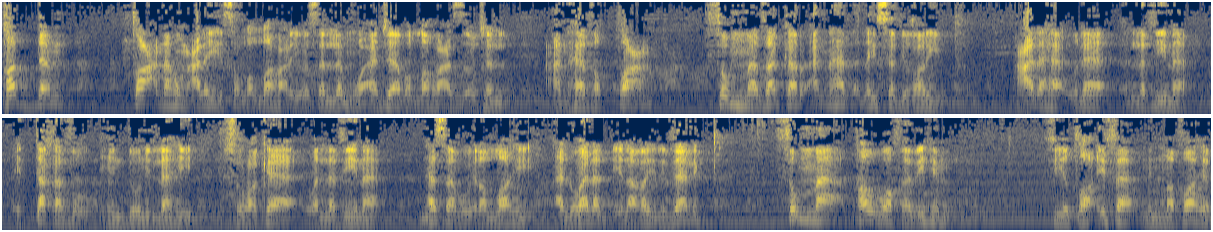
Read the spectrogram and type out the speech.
قدم طعنهم عليه صلى الله عليه وسلم وأجاب الله عز وجل عن هذا الطعن ثم ذكر أن هذا ليس بغريب على هؤلاء الذين اتخذوا من دون الله شركاء والذين نسبوا إلى الله الولد إلى غير ذلك ثم طوف بهم في طائفة من مظاهر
